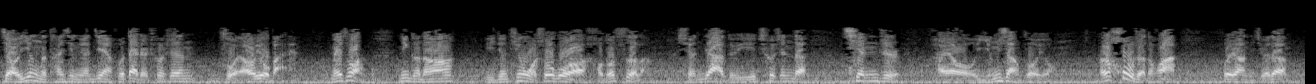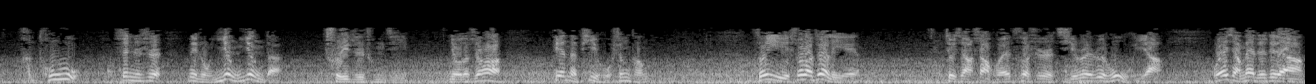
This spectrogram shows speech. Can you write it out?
较硬的弹性元件会带着车身左摇右摆。没错，你可能已经听我说过好多次了，悬架对于车身的牵制还有影响作用。而后者的话，会让你觉得很突兀，甚至是那种硬硬的垂直冲击，有的时候颠的屁股生疼。所以说到这里。就像上回测试奇瑞瑞虎五一样，我也想带着这辆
